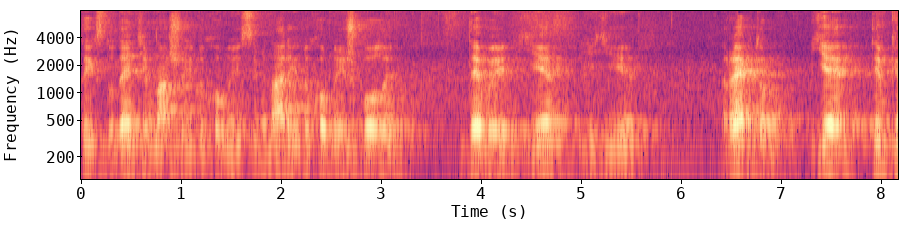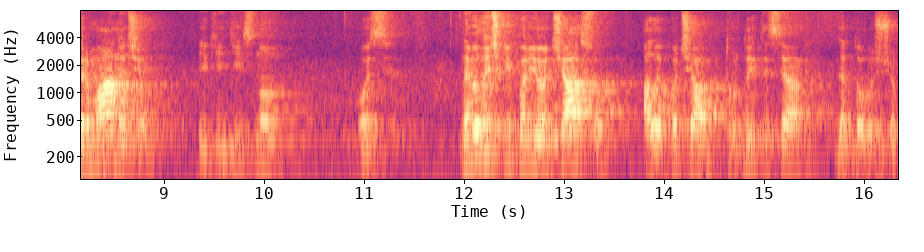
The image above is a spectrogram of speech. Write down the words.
тих студентів нашої духовної семінарії, духовної школи, де ви є її ректором, є тим керманичем, який дійсно ось невеличкий період часу, але почав трудитися для того, щоб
